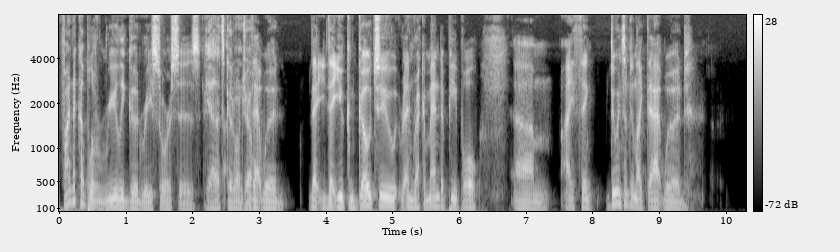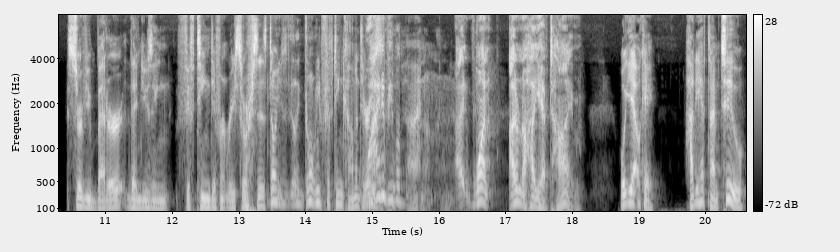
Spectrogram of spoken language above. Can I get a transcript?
find a couple of really good resources Yeah, that's a good one, Joe. that would that you, that you can go to and recommend to people. Um, I think doing something like that would serve you better than using 15 different resources. Don't like don't read 15 commentaries. Why do people? I don't know. I one. I don't know how you have time. Well, yeah, okay. How do you have time? Two,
